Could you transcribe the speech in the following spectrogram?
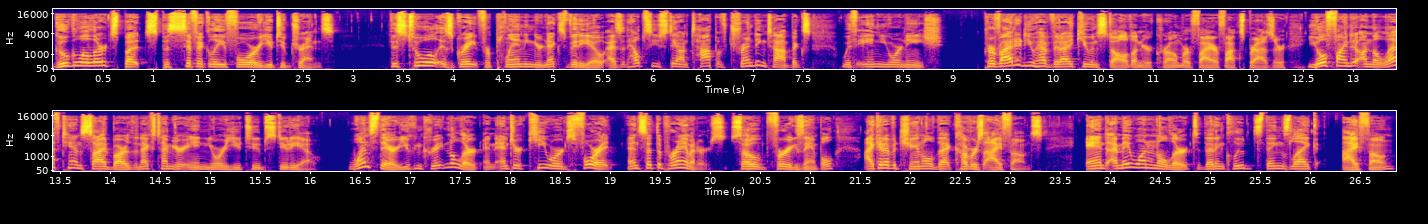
Google Alerts, but specifically for YouTube trends. This tool is great for planning your next video as it helps you stay on top of trending topics within your niche. Provided you have vidIQ installed on your Chrome or Firefox browser, you'll find it on the left hand sidebar the next time you're in your YouTube studio. Once there, you can create an alert and enter keywords for it and set the parameters. So, for example, I could have a channel that covers iPhones, and I may want an alert that includes things like iPhone,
